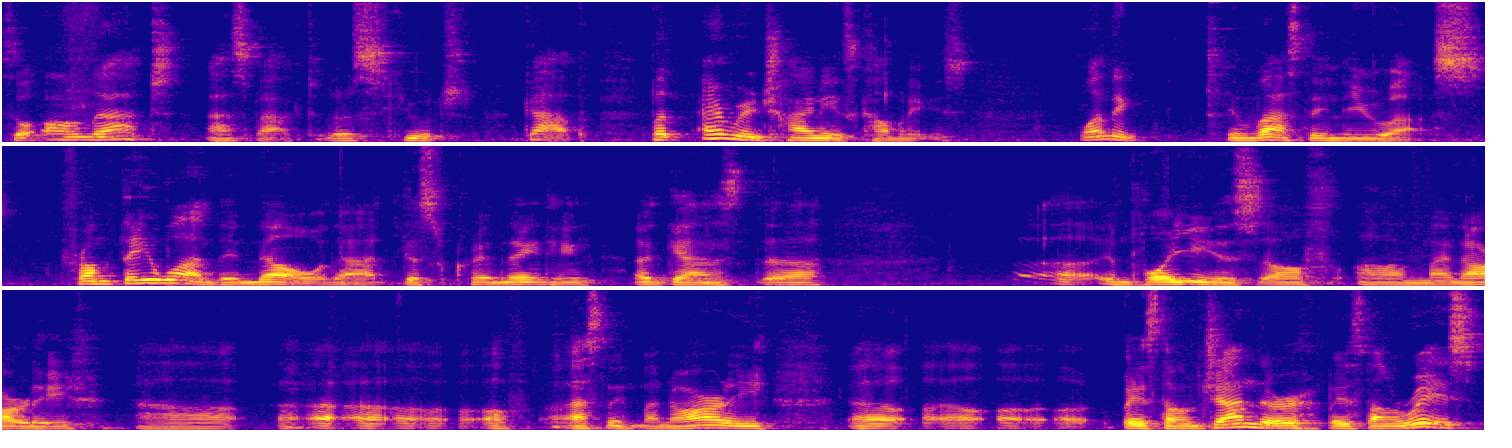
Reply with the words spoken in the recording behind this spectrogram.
So on that aspect, there's huge gap. But every Chinese companies, when they invest in the U.S., from day one they know that discriminating against uh, uh, employees of uh, minority, uh, uh, of ethnic minority, uh, uh, based on gender, based on race,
